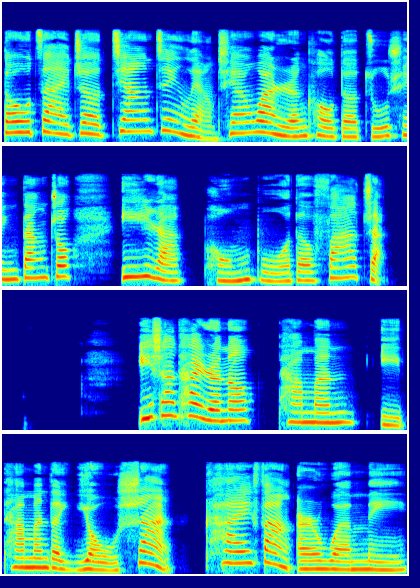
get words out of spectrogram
都在这将近两千万人口的族群当中依然蓬勃的发展。伊善泰人呢，他们以他们的友善、开放而闻名。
